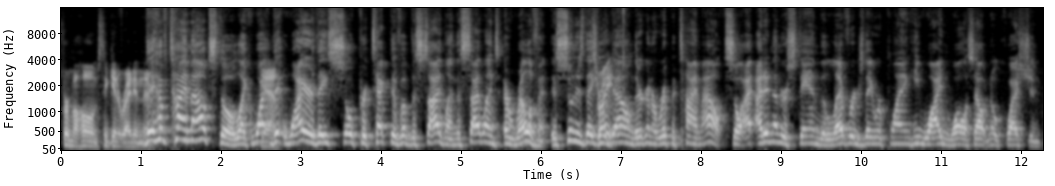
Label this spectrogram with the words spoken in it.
for Mahomes to get it right in there. They have timeouts though. Like why? Yeah. They, why are they so protective of the sideline? The sideline's irrelevant. As soon as they That's go right. down, they're going to rip a timeout. So I, I, didn't understand the leverage they were playing. He widened Wallace out, no question.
